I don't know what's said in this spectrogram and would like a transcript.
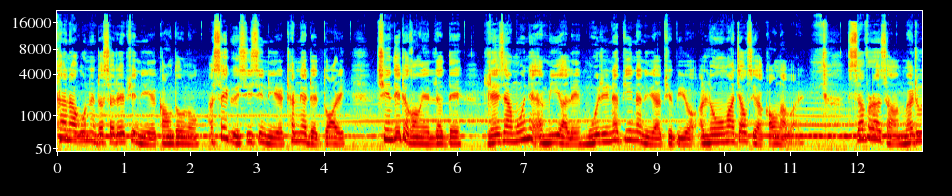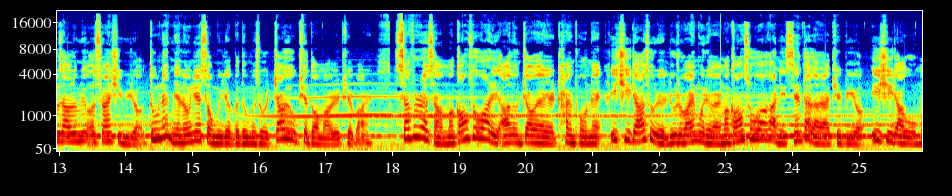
ခန္ဓာကိုယ်နဲ့တစ်ဆက်တည်းဖြစ်နေတဲ့ခေါင်းသုံးလုံးအစိတ်တွေစီးဆင်းနေတဲ့ထက်မြက်တဲ့သွားတွေခြင်သစ်တစ်ကောင်ရဲ့လက်သေး လေဆံမွေးနဲ့အမီးကလည်းမွေတွေနဲ့ပြည့်နေနေတာဖြစ်ပြီးတော့အလွန်မှကြောက်စရာကောင်းလာပါတယ်။ Severus ဟာမက်ဒူဇာလိုမျိုးအစွမ်းရှိပြီးတော့သူနဲ့မျက်လုံးချင်းစုံပြီးတဲ့ဘယ်သူမှမဆိုကြောက်ရွံ့ဖြစ်သွားမှာပဲဖြစ်ပါတယ်။ Severus ဟာမကောင်းဆိုးဝါးတွေအားလုံးကြောက်ရတဲ့ထိုင်ဖွန်နဲ့ Ichida ဆိုတဲ့လူတစ်ပိုင်းမွေတစ်ပိုင်းမကောင်းဆိုးဝါးကနေဆင်းသက်လာတာဖြစ်ပြီးတော့ Ichida ကိုမ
